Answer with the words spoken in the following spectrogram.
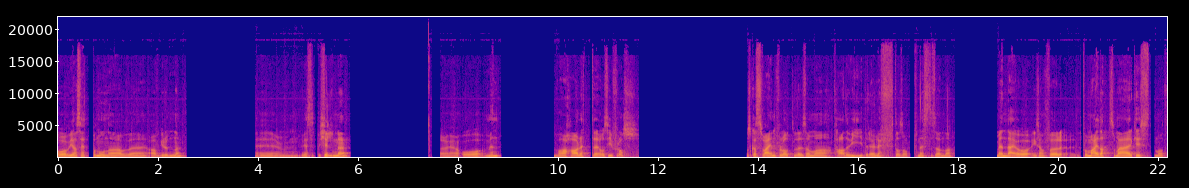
Og vi har sett på noen av, eh, av grunnene. Vi har sett på kildene. Og, men hva har dette å si for oss? Nå skal Svein få lov til liksom, å ta det videre, løfte oss opp neste søndag. Men det er jo sant, for, for, meg, da, som er kristen og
